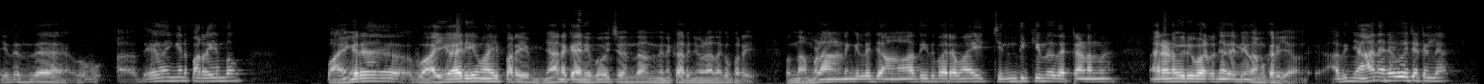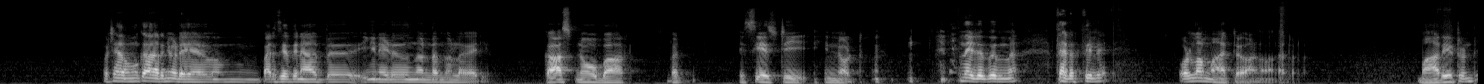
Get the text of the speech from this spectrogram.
ഇതെന്താ? അദ്ദേഹം ഇങ്ങനെ പറയുമ്പം ഭയങ്കര വൈകാരികമായി പറയും. ഞാനൊക്കെ അനുഭവിച്ചു എന്താണെന്ന് നിനക്ക് അറിഞ്ഞുകൂടാന്നൊക്കെ പറയും. അപ്പം നമ്മളാണെങ്കിൽ ജാതിപരമായി ചിന്തിക്കുന്നത് തെറ്റാണെന്ന് ആരാണ് ഒരു പറഞ്ഞതല്ലേ നമുക്കറിയാവുന്നത് അത് ഞാൻ അനുഭവിച്ചിട്ടില്ല. പക്ഷെ നമുക്ക് അറിഞ്ഞൂടെ പരസ്യത്തിനകത്ത് ഇങ്ങനെ എഴുതുന്നുണ്ടെന്നുള്ള കാര്യം. Caste no bar but S C S T in not എന്നെഴുതുന്ന തരത്തിൽ ഉള്ള മാറ്റമാണ് വന്നിട്ടുള്ളത് മാറിയിട്ടുണ്ട്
